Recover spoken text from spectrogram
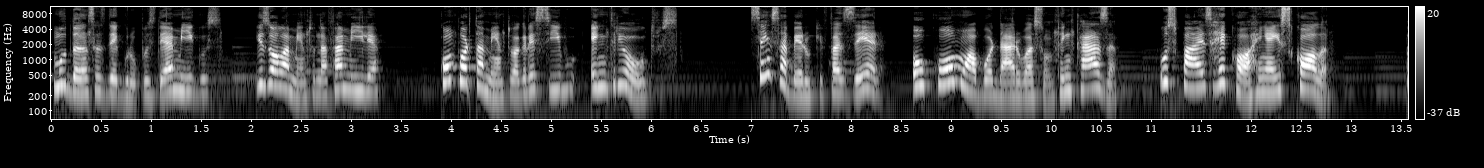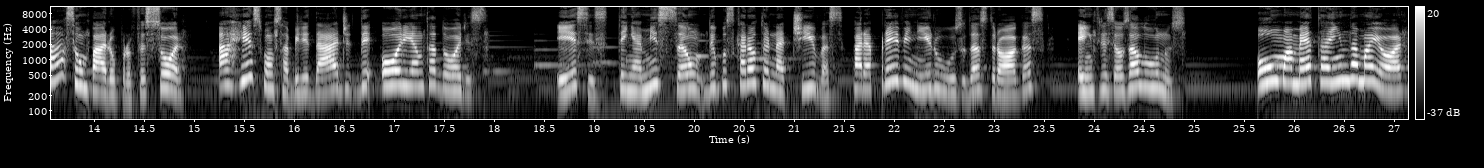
mudanças de grupos de amigos, isolamento na família, comportamento agressivo, entre outros. Sem saber o que fazer ou como abordar o assunto em casa, os pais recorrem à escola. Passam para o professor a responsabilidade de orientadores. Esses têm a missão de buscar alternativas para prevenir o uso das drogas entre seus alunos, ou uma meta ainda maior,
